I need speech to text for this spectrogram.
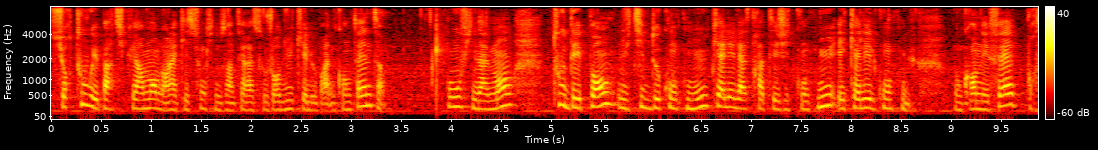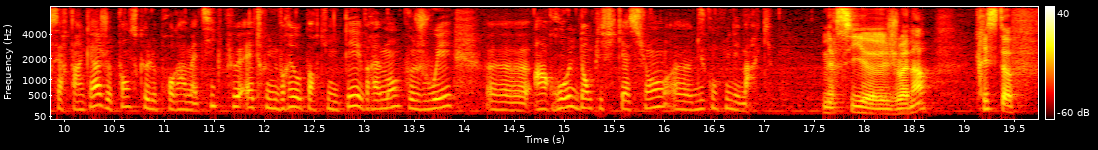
Surtout et particulièrement dans la question qui nous intéresse aujourd'hui, qui est le brand content où finalement tout dépend du type de contenu, quelle est la stratégie de contenu et quel est le contenu. Donc en effet, pour certains cas, je pense que le programmatique peut être une vraie opportunité et vraiment peut jouer euh, un rôle d'amplification euh, du contenu des marques. Merci euh, Johanna. Christophe,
